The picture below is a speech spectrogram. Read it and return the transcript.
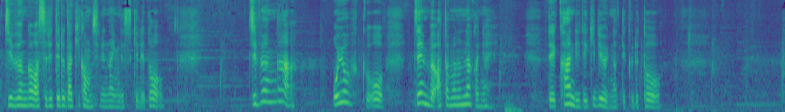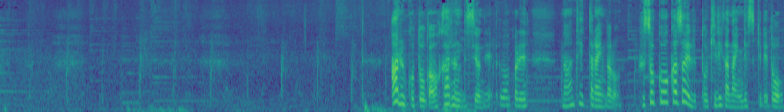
自分が忘れてるだけかもしれないんですけれど自分がお洋服を全部頭の中にで管理できるようになってくるとあることがわかるんですよね。うわこれ何て言ったらいいんだろう。不足を数えるとキリがないんですけれど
